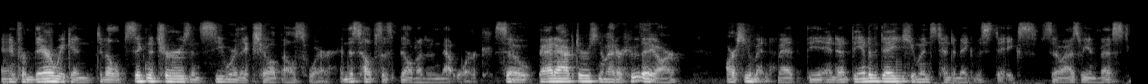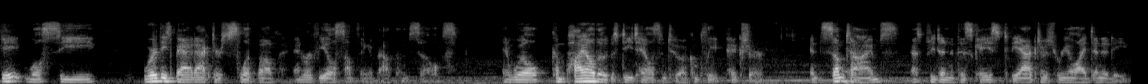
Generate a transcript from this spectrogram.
And from there, we can develop signatures and see where they show up elsewhere. And this helps us build out a network. So bad actors, no matter who they are, are human. At the, and at the end of the day, humans tend to make mistakes. So as we investigate, we'll see where these bad actors slip up and reveal something about themselves. And we'll compile those details into a complete picture. And sometimes, as we did in this case, to the actor's real identity,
